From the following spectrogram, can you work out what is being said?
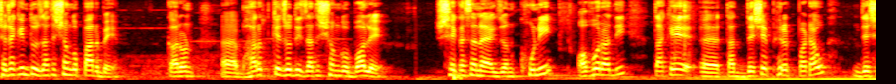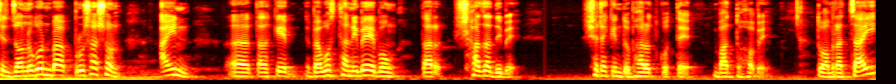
সেটা কিন্তু জাতিসংঘ পারবে। কারণ ভারতকে যদি জাতিসংঘ বলে শেখ হাসিনা একজন খুনি, অপরাধী, তাকে তার দেশে ফেরত পাঠাও, দেশের জনগণ বা প্রশাসন আইন তাকে ব্যবস্থা নিবে এবং তার সাজা দিবে। সেটা কিন্তু ভারত করতে বাধ্য হবে। তো আমরা চাই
